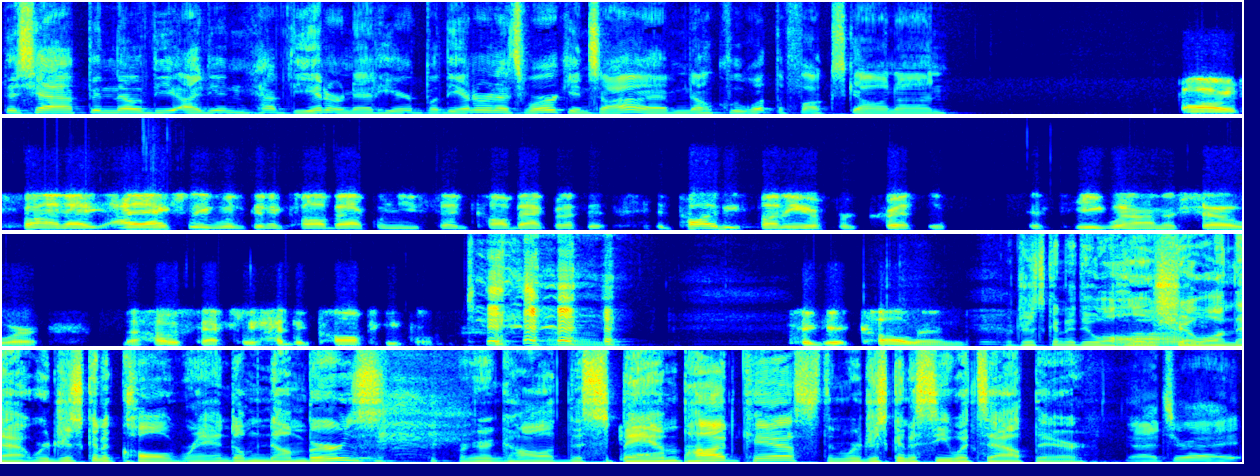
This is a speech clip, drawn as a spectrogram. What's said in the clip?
this happened though, the I didn't have the internet here, but the internet's working, so I have no clue what the fuck's going on. Oh, it's fine. I, I actually was going to call back when you said call back, but I said it'd probably be funnier for Chris if, if he went on a show where the host actually had to call people um, to get call ins. we're just going to do a whole show on that. We're just going to call random numbers. we're going to call it the spam podcast, and we're just going to see what's out there. That's right.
